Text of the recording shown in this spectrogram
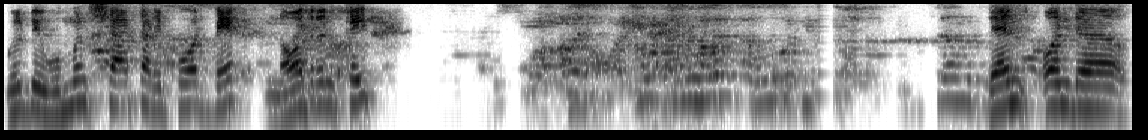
will be Women's Charter report back, Northern Cape. Then on the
